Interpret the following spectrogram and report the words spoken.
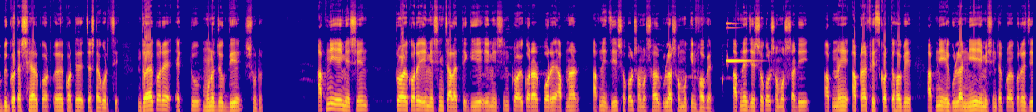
অভিজ্ঞতা শেয়ার করতে চেষ্টা করছি। দয়া করে একটু মনোযোগ দিয়ে শুনুন। আপনি এই মেশিন ক্রয় করে, এই মেশিন চালাতে গিয়ে, এই মেশিন ক্রয় করার পরে আপনার, আপনি যে সকল সমস্যাগুলোর সম্মুখীন হবেন, আপনি যে সকল সমস্যাটি আপনি, আপনার ফেস করতে হবে আপনি এগুলা নিয়ে এই মেশিনটা ক্রয় করে যে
